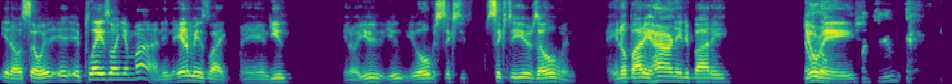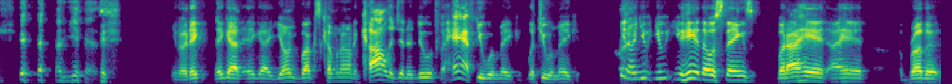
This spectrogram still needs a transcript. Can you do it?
you know, so it, it, it plays on your mind. And the enemy is like, man, you you know, you you you over 60 60 years old and ain't nobody hiring anybody your age. But you, yes. you know, they they got they got young bucks coming out of college that'll do it for half you were making what you were making. Right. You know, you you you hear those things, but I had I had a brother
